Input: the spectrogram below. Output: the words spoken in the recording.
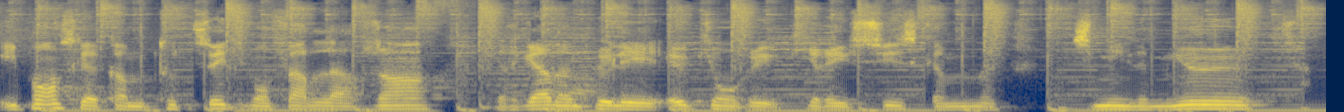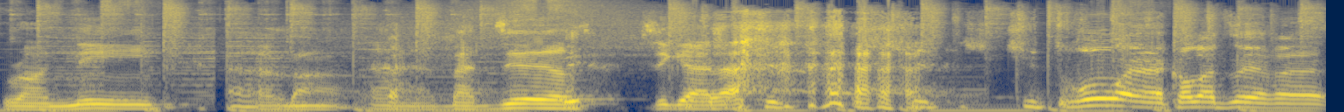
ils pensent que comme tout de suite, ils vont faire de l'argent. Ils regardent un peu les eux qui, ont, qui réussissent comme Jimmy Lemieux, Ronnie, euh, bah, euh, Badir, ces gars-là. Je, suis trop, euh, comment dire,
